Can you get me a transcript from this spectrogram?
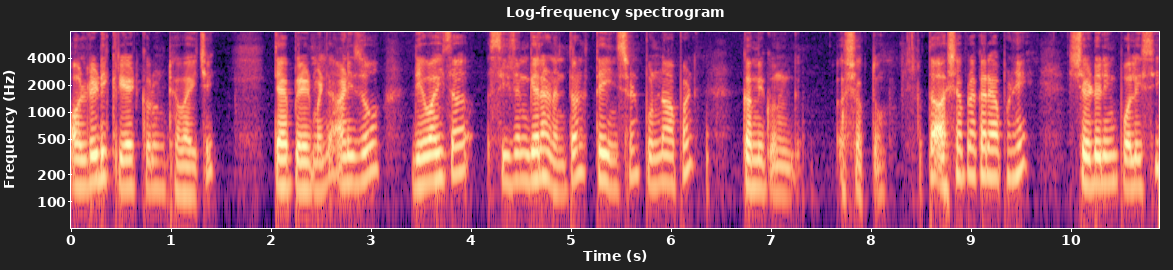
already create करून ठेवायचे त्या पिरियडमध्ये आणि जो दिवाळीचा सीझन गेल्यानंतर ते इन्स्टंट पुन्हा आपण कमी करून शकतो. तर अशा प्रकारे आपण हे शेड्युलिंग पॉलिसी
